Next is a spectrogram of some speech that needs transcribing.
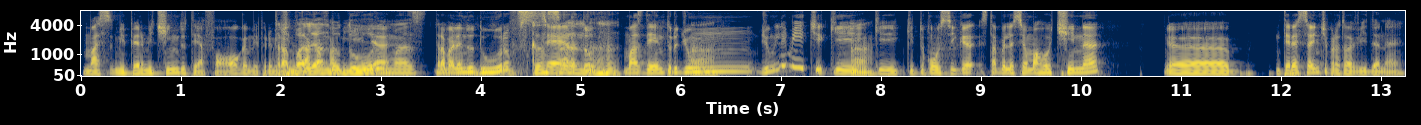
mas me permitindo ter a folga, me permitindo estar Trabalhando com a família, duro, mas. trabalhando duro, Descansando. certo, mas dentro de um, de um limite que, Ah. que, que tu consiga estabelecer uma rotina ah, interessante pra tua vida, né?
